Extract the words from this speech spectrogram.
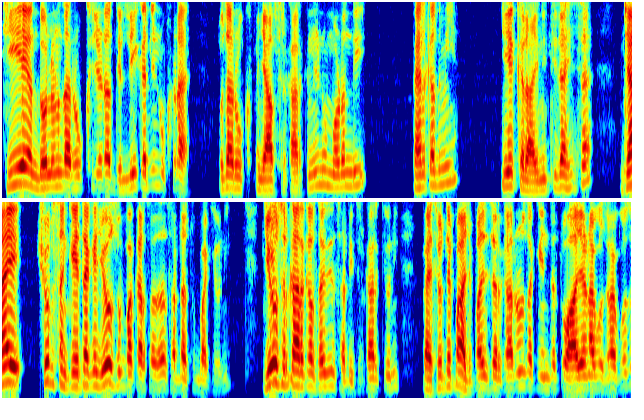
ਕੀ ਇਹ ਅੰਦੋਲਨ ਦਾ ਰੁਖ ਜਿਹੜਾ ਦਿੱਲੀ ਕਰਨੀ ਨੂੰ ਖੜਾ ਹੈ? ਉਹਦਾ ਰੁਖ ਪੰਜਾਬ ਸਰਕਾਰ ਕੰਨੀ ਨੂੰ ਮੋੜਨ ਦੀ ਪਹਿਲ ਕਦਮੀ ਹੈ, ਕਿ ਇਹ ਇੱਕ ਰਾਜਨੀਤੀ ਦਾ ਹਿੱਸਾ ਜਾਂ ਇਹ ਸ਼ੁਭ ਸੰਕੇਤ ਹੈ ਕਿ ਜੋ ਸੂਬਾ ਕਰ ਸਕਦਾ, ਸਾਡਾ ਸੂਬਾ ਕਿਉਂ ਨਹੀਂ? ਜੇ ਉਹ ਸਰਕਾਰ ਕਰ ਸਕਦੀ, ਸਾਡੀ ਸਰਕਾਰ ਕਿਉਂ ਨਹੀਂ? ਵੈਸੇ ਉੱਤੇ ਭਾਜਪਾ ਦੀ ਸਰਕਾਰ ਨੂੰ ਤਾਂ ਕੇਂਦਰ ਤੋਂ ਆ ਜਾਣਾ ਕੁਛ ਨਾ ਕੁਛ,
